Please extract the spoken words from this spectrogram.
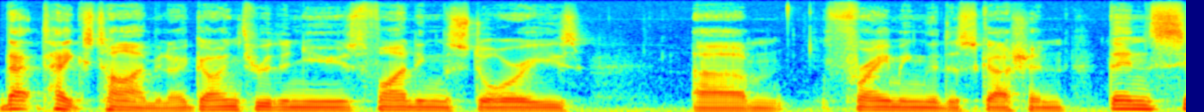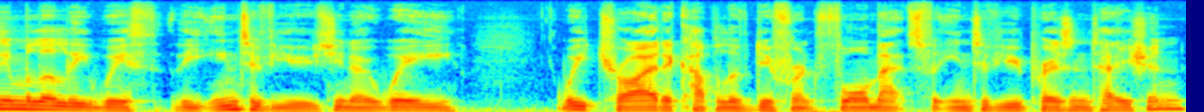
that takes time, you know, going through the news, finding the stories, um, framing the discussion. Then similarly with the interviews, you know, we we tried a couple of different formats for interview presentation,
